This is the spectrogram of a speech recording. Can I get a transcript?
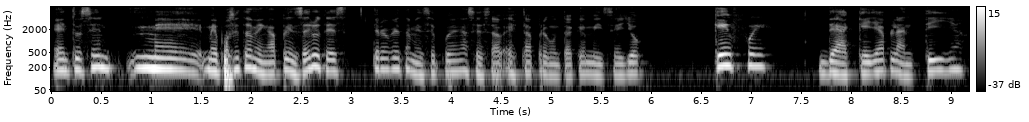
Entonces me, me puse también a pensar, y ustedes creo que también se pueden hacer esta pregunta que me hice yo, ¿Qué fue de aquella plantilla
